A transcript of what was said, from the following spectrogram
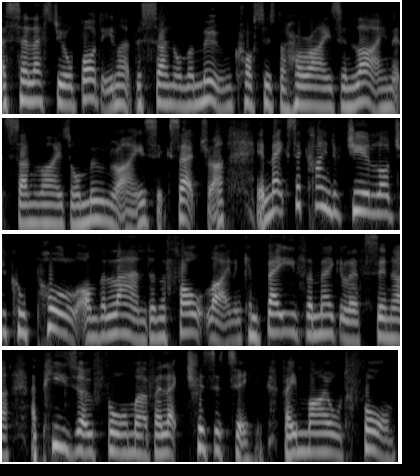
a celestial body like the sun or the moon crosses the horizon line at sunrise or moonrise, etc., it makes a kind of geological pull on the land and the fault line and can bathe the megaliths in a, a piezo form of electricity, very mild form.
